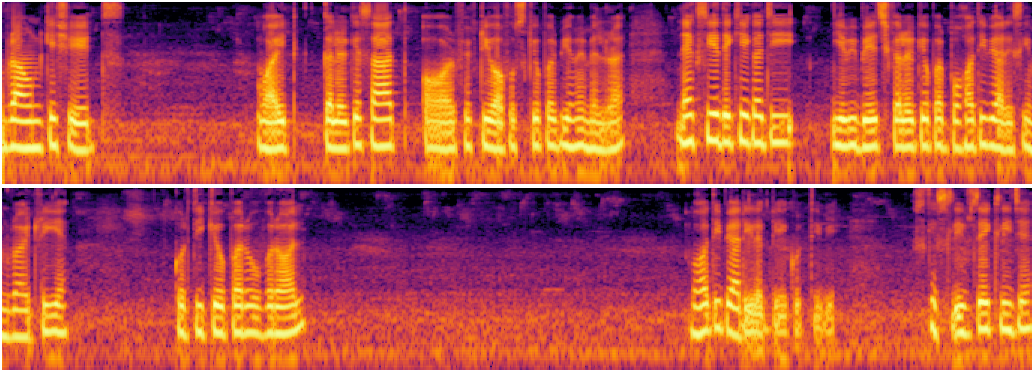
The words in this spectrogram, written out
ब्राउन के शेड्स वाइट कलर के साथ और फिफ्टी ऑफ़ उसके ऊपर भी हमें मिल रहा है। नेक्स्ट ये देखिएगा जी, ये भी बेज कलर के ऊपर बहुत ही प्यारी सी एम्ब्रॉयडरी है। कुर्ती के ऊपर ओवरऑल बहुत ही प्यारी लग रही है कुर्ती भी। इसके स्लीव्स देख लीजिए।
